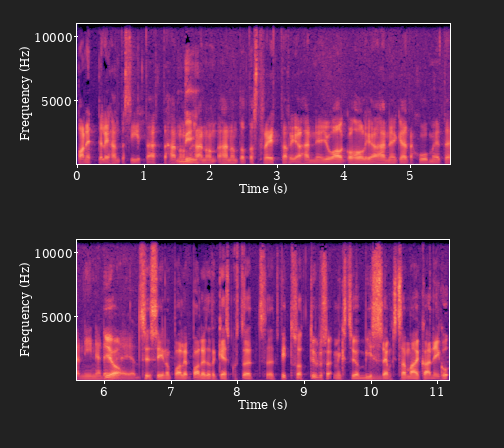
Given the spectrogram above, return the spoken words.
panettelee häntä siitä, että hän on, Niin. hän on, hän on tota straittari ja hän ei juo alkoholia, hän ei käytä huumeita ja niin edelleen. Joo, Ja, si- siinä on paljon, paljon tätä keskustelua, että, että vittu sä oot tylsä, miksi sä juo bissejä, mm. mutta samaan aikaan niin kuin,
